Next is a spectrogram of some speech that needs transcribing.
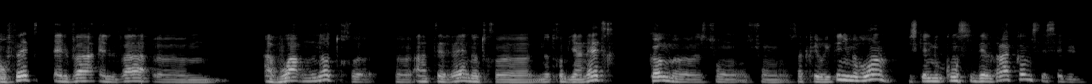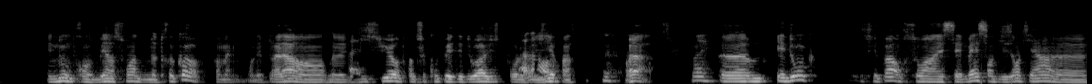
en fait, elle va, elle va avoir notre intérêt, notre, notre bien-être comme euh, son, son- sa priorité numéro un, puisqu'elle nous considérera comme ses cellules. Et nous, on prend bien soin de notre corps quand même. On n'est pas là en euh, en train de se couper des doigts juste pour le Ah plaisir. Enfin, voilà. Ouais. Euh, et donc, je sais pas, on reçoit un SMS en disant, tiens, euh,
